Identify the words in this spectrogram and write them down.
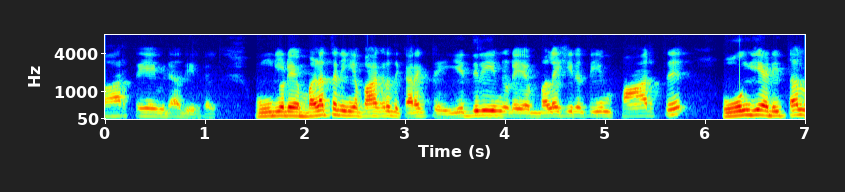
வார்த்தையை விடாதீர்கள். உங்களுடைய பலத்தை நீங்கள் பார்க்குறது கரெக்டு எதிரியினுடைய பலகீனத்தையும் பார்த்து ஓங்கி அடித்தால்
